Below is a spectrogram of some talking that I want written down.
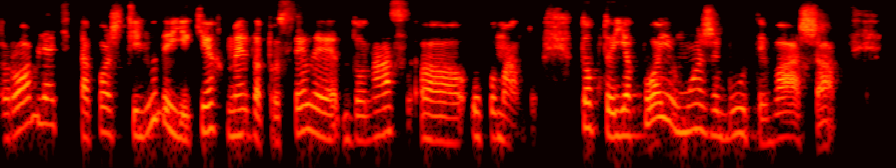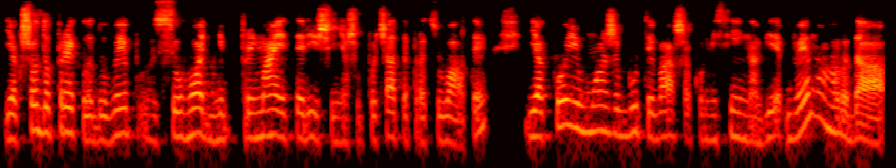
роблять також ті люди, яких ми запросили до нас е, у команду. Тобто, якою може бути ваша Якщо, до прикладу, ви сьогодні приймаєте рішення, щоб почати працювати, якою може бути ваша комісійна винагорода е,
